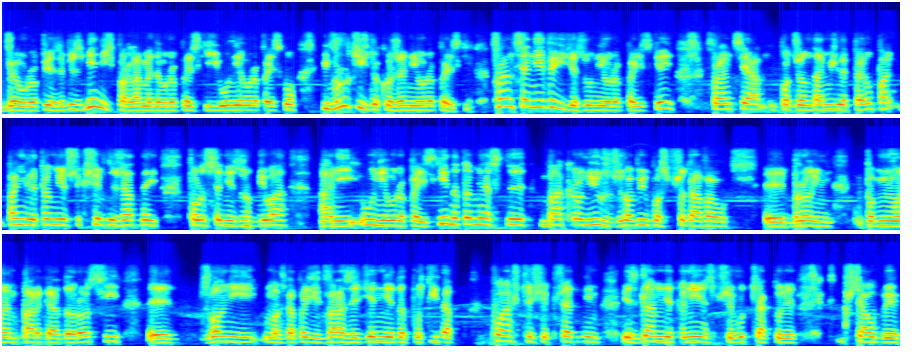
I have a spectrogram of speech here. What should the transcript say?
w Europie, żeby zmienić Parlament Europejski i Unię Europejską i wrócić do korzeni europejskich. Francja nie wyjdzie z Unii Europejskiej. Francja pod rządami Le Pen, pani Le Pen jeszcze krzywdy żadnej Polsce nie zrobiła, ani Unii Europejskiej natomiast y, Macron już zrobił, bo sprzedawał y, broń pomimo embarga do Rosji y, dzwoni, można powiedzieć, dwa razy dziennie do Putina, płaszczy się przed nim, więc dla mnie to nie jest przywódca, który chciałby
